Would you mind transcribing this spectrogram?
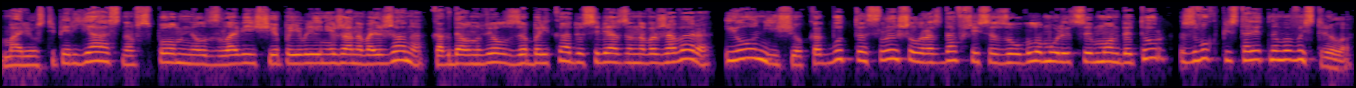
Мариус теперь ясно вспомнил зловещее появление Жана Вальжана, когда он вел за баррикаду связанного Жавера, и он еще как будто слышал раздавшийся за углом улицы Мондетур звук пистолетного выстрела.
